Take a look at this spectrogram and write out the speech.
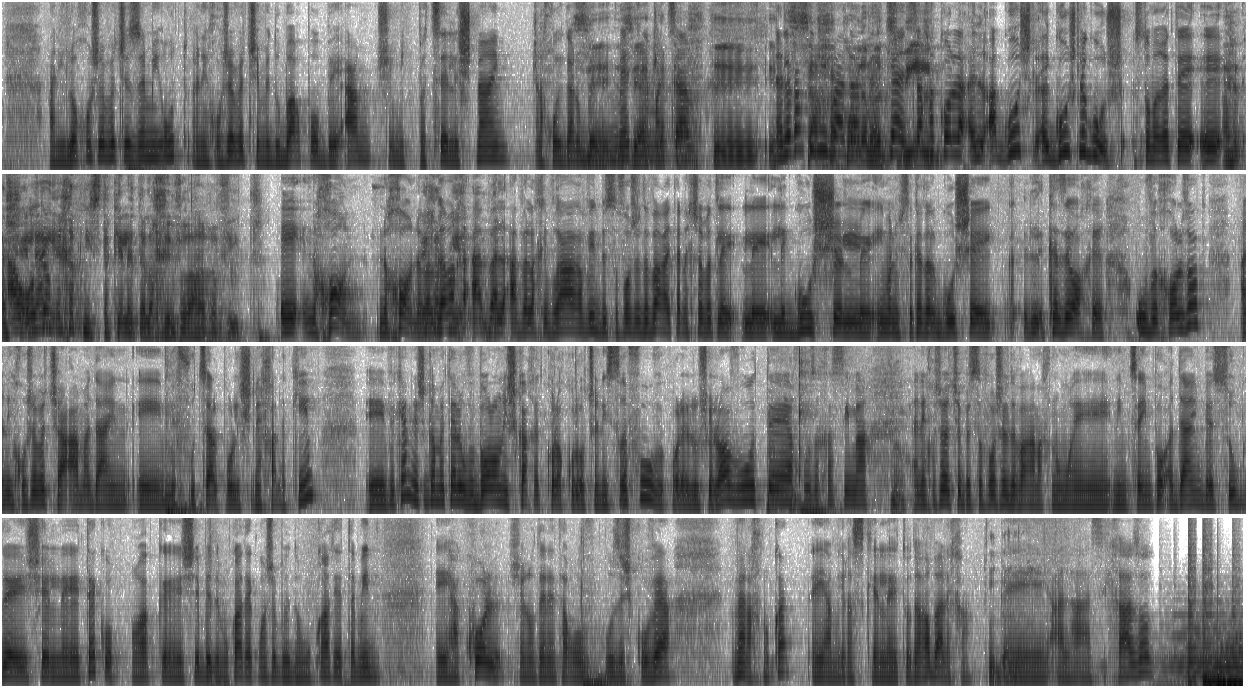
אני לא חושבת שזה מיעוט, אני חושבת שמדובר פה בעם שמתפצל לשניים. אנחנו הגענו זה, באמת זה למצב... זה את לקחת את סך הכל המצביעים. כן, סך הכל, הגוש, גוש לגוש. זאת אומרת... אה, אה, השאלה האוטו... היא איך את מסתכלת על החברה הערבית. אה, נכון, נכון, אבל, גם, את... אבל, אבל החברה הערבית בסופו של דבר הייתה נחשבת לגוש של, אם אני מסתכלת על גוש כזה או אחר. ובכל זאת, אני חושבת שהעם עדיין מפוצל פה לשני חלקים. אה, וכן, יש גם את אלו, ובואו לא נשכח את כל הקולות שנשרפו, וכל אלו שלא עברו את אה, נכון. אחוז החסימה. נכון. אני חושבת שבסופו של דבר אנחנו אה, נמצאים פה עדיין בסוג של תיקו, רק שבדמוקרטיה, כמו שבדמוקרטיה, תמיד הקול שנותן את הרוב הוא זה שקובע. ואנחנו כאן. אמיר השכל, תודה רבה לך. תודה. על השיחה הזאת.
